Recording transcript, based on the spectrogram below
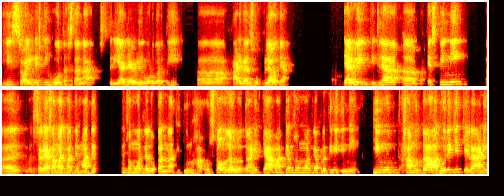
ही सॉइल टेस्टिंग होत असताना स्त्रिया ज्यावेळी रोडवरती आडव्या झोपल्या होत्या त्यावेळी तिथल्या एसपींनी सगळ्या समाज माध्यम माध्यम समूहातल्या लोकांना तिथून हुसकावून लावलं होतं आणि त्या माध्यम समूहातल्या प्रतिनिधींनी ही मुद हा मुद्दा अधोरेखित केला आणि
